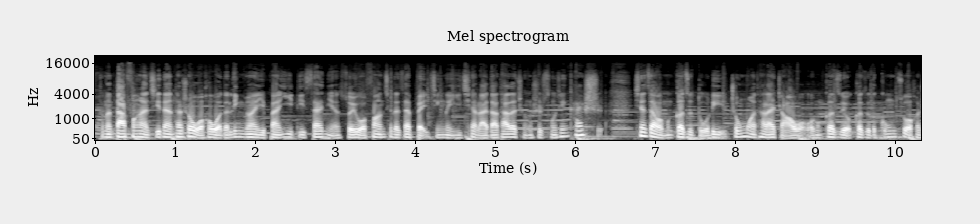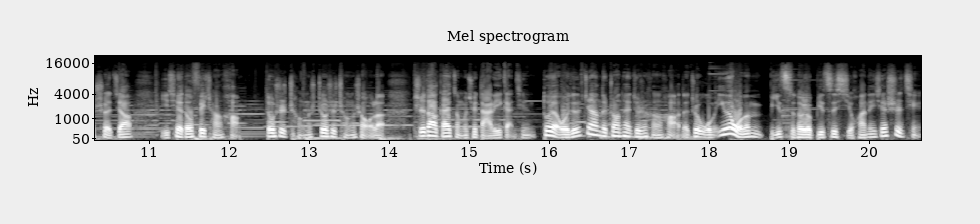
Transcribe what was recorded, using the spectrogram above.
看到大风啊鸡蛋，他说我和我的另外一半异地三年，所以我放弃了在北京的一切，来到他的城市重新开始。现在我们各自独立，周末他来找我，我们各自有各自的工作和社交，一切都非常好。都是成就是成熟了，知道该怎么去打理感情。对我觉得这样的状态就是很好的，就是我们因为我们彼此都有彼此喜欢的一些事情，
